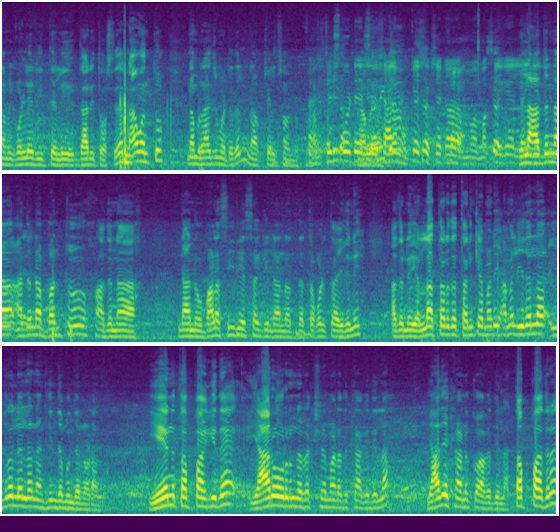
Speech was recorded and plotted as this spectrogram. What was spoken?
ನಮಗೆ ಒಳ್ಳೆ ರೀತಿಯಲ್ಲಿ ದಾರಿ ತೋರಿಸಿದ್ದಾರೆ ನಾವಂತೂ ನಮ್ಮ ರಾಜ್ಯ ಮಟ್ಟದಲ್ಲಿ ನಾವು ಕೆಲಸವನ್ನು ಇಲ್ಲ ಅದನ್ನು ಅದನ್ನು ಬಂತು ಅದನ್ನು ನಾನು ಭಾಳ ಸೀರಿಯಸ್ ಆಗಿ ನಾನು ಅದನ್ನ ತಗೊಳ್ತಾ ಇದ್ದೀನಿ. ಅದನ್ನು ಎಲ್ಲ ಥರದ ತನಿಖೆ ಮಾಡಿ ಆಮೇಲೆ ಇದೆಲ್ಲ ಇದರಲ್ಲೆಲ್ಲ ನಾನು ಹಿಂದೆ ಮುಂದೆ ನೋಡಲ್ಲ. ಏನು ತಪ್ಪಾಗಿದೆ ಯಾರೂ ಅವ್ರನ್ನ ರಕ್ಷಣೆ ಮಾಡೋದಕ್ಕಾಗೋದಿಲ್ಲ ಯಾವುದೇ ಕಾರಣಕ್ಕೂ ಆಗೋದಿಲ್ಲ. ತಪ್ಪಾದರೆ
